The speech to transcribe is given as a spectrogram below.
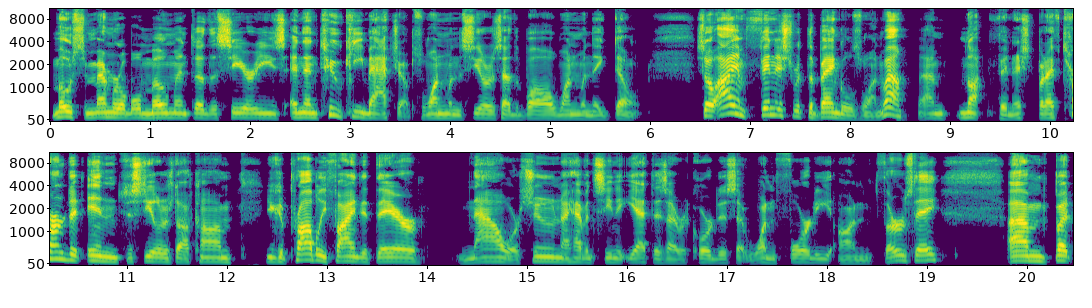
most memorable moment of the series, and then two key matchups one when the Steelers have the ball, one when they don't. So I am finished with the Bengals one. Well, I'm not finished, but I've turned it into Steelers.com. You could probably find it there now or soon. I haven't seen it yet as I record this at 1:40 on Thursday. Um, but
